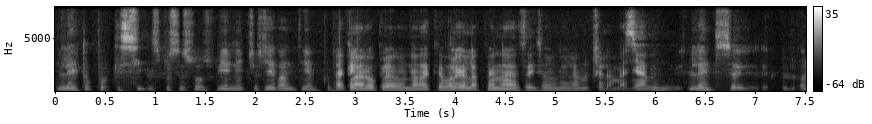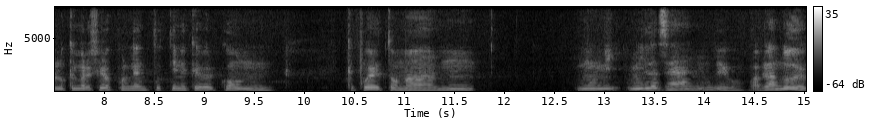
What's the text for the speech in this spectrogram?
lento porque sí, los procesos bien hechos llevan tiempo. Ah, claro, claro, nada que valga la pena se hizo de la noche a la mañana. Sí, lento, se- a lo que me refiero con lento tiene que ver con que puede tomar miles de años, digo, hablando de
